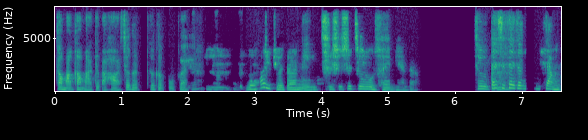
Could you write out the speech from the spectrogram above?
干嘛干嘛，对吧？哈，这个这个部分，嗯，我会觉得你其实是进入催眠的，就但是在这个意向，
